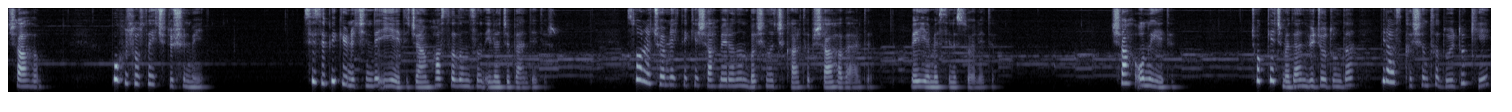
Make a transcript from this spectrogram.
Şahım, bu hususta hiç düşünmeyin. Sizi bir gün içinde iyi edeceğim. Hastalığınızın ilacı bendedir. Sonra çömlekteki şahmeranın başını çıkartıp Şah'a verdi ve yemesini söyledi. Şah onu yedi. Çok geçmeden vücudunda biraz kaşıntı duydu ki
